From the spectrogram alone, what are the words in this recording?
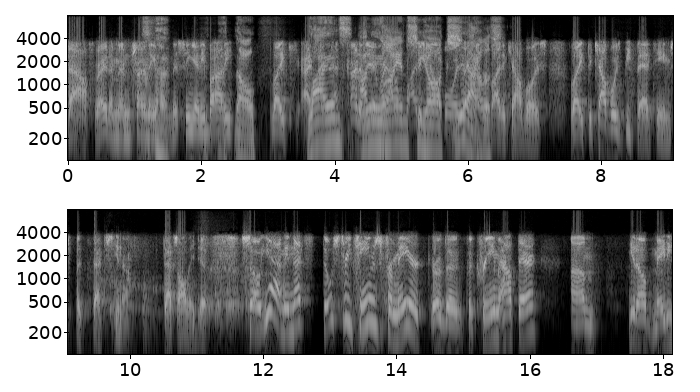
South, right? I mean, I'm trying to think if I'm missing anybody. no. Like I, Lions. I, kind of I mean, right? Lions, I'll the Seahawks, Cowboys, yeah. I never buy the Cowboys. Like the Cowboys beat bad teams, but that's you know that's all they do. So yeah, I mean that's those three teams for me are, are the the cream out there. Um, you know, maybe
